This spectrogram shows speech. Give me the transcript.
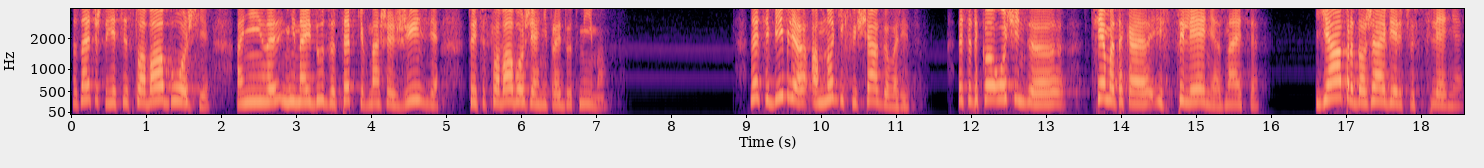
Но знаете, что если слова Божьи, они не найдут зацепки в нашей жизни, то эти слова Божьи, они пройдут мимо. Знаете, Библия о многих вещах говорит. Знаете, такая очень э, тема такая исцеления, знаете. Я продолжаю верить в исцеление.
